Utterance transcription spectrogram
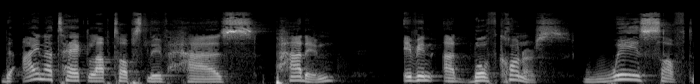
the Inateck laptop sleeve has padding even at both corners. Way soft,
